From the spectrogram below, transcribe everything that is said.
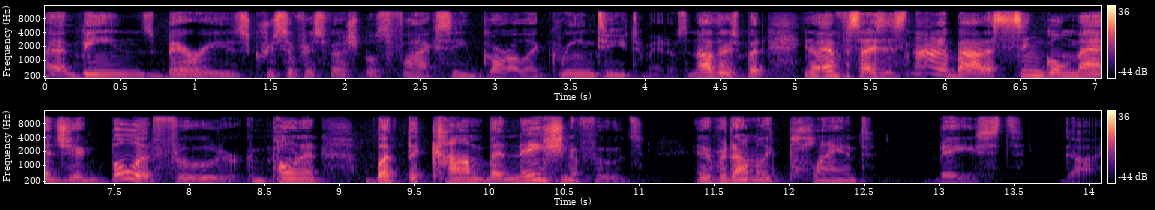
uh, beans, berries, cruciferous vegetables, flaxseed, garlic, green tea, tomatoes, and others, but you know, emphasize it's not about a single magic bullet food or component, but the combination of foods in a predominantly plant-based diet.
